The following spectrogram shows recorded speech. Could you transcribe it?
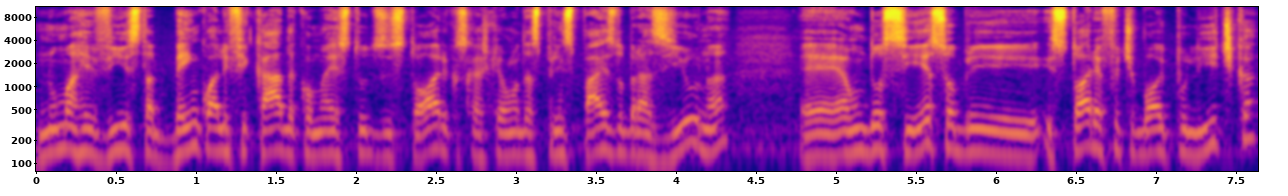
numa revista bem qualificada, como é Estudos Históricos, que acho que é uma das principais do Brasil, né? É, é um dossiê sobre história, futebol e política.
